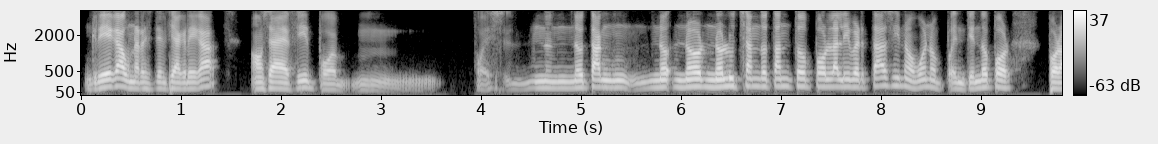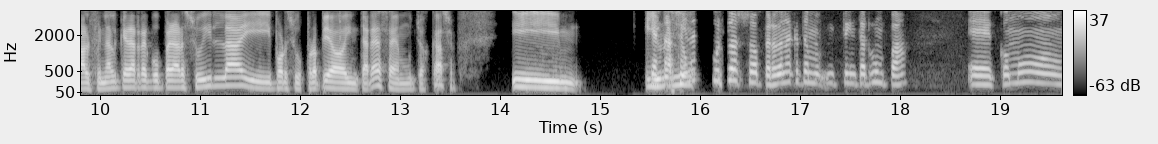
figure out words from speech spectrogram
griega, una resistencia griega, vamos a decir, pues mm, pues no, tan, no, no, no, luchando tanto por la libertad, sino bueno, pues entiendo por, por al final querer recuperar su isla y por sus propios intereses en muchos casos. Y, y también es curioso, perdona que te, interrumpa, eh, cómo,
